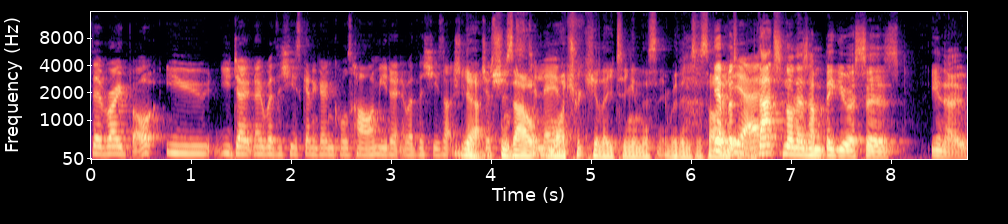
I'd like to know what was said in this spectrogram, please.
the robot, you you don't know whether she's going to go and cause harm. You don't know whether she's actually yeah, just she's out to live. matriculating in this within society. yeah, society. but Yeah. that's not as ambiguous as you know.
